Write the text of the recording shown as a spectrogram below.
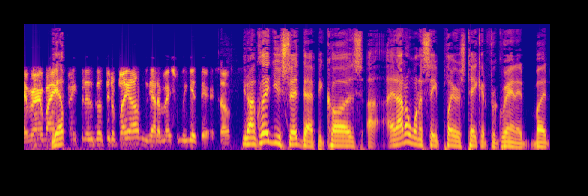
everybody yep. expects us to go through the playoffs, we got to make sure we get there. So, you know, I'm glad you said that because, uh, and I don't want to say players take it for granted, but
